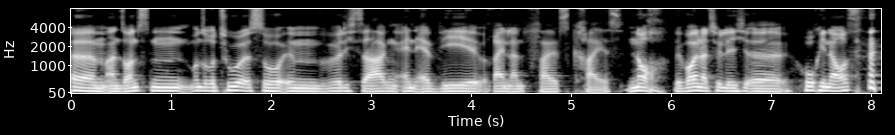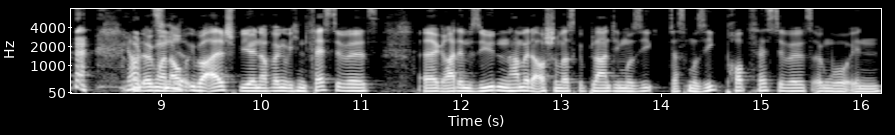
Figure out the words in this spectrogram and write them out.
Ähm, ansonsten, unsere Tour ist so im, würde ich sagen, NRW, Rheinland-Pfalz-Kreis. Noch. Wir wollen natürlich äh, hoch hinaus Ja, und irgendwann Ziele. auch überall spielen, auf irgendwelchen Festivals. Äh, Gerade im Süden haben wir da auch schon was geplant, die Musik, das Musikprop-Festivals irgendwo in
